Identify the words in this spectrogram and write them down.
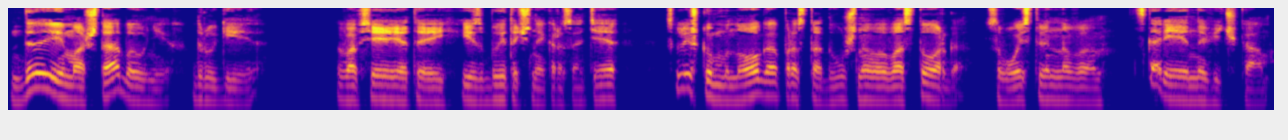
Да и масштабы у них другие. Во всей этой избыточной красоте слишком много простодушного восторга, свойственного скорее новичкам.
